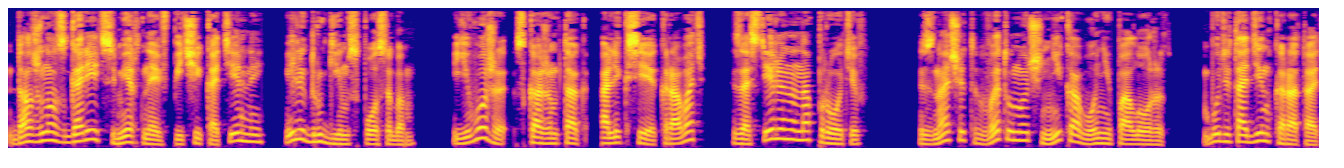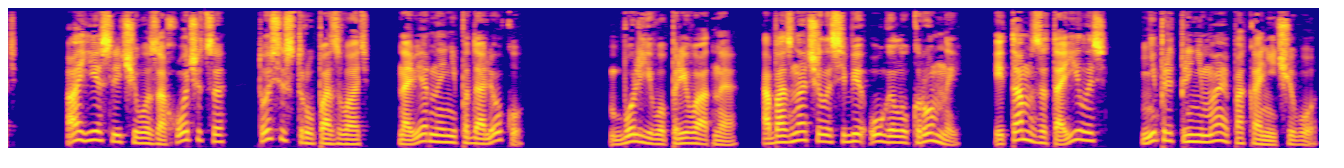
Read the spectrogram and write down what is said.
Должно сгореть смертное в печи котельной или другим способом. Его же, скажем так, Алексея кровать застелена напротив. Значит, в эту ночь никого не положит. Будет один коротать. А если чего захочется, то сестру позвать. Наверное, неподалеку. Боль его приватная обозначила себе угол укромный, и там затаилась, не предпринимая пока ничего.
